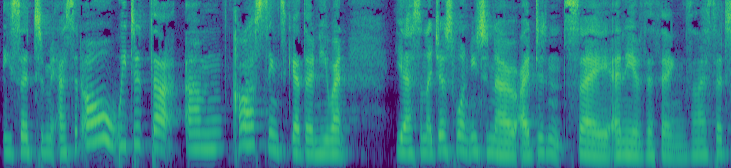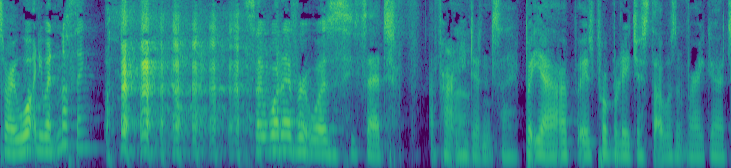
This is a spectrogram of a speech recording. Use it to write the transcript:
he said to me, I said, "Oh, we did that um, casting together," and he went. Yes, and I just want you to know I didn't say any of the things. And I said, sorry, what? And he went, nothing. so whatever it was, he said, apparently he didn't say. But yeah, it was probably just that I wasn't very good.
